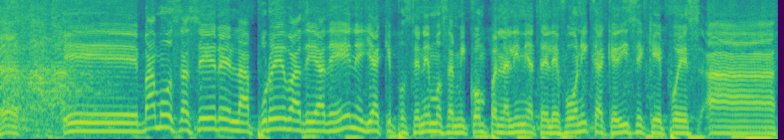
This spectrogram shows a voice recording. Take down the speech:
eh, vamos a hacer eh, la prueba de ADN ya que pues tenemos a mi compa en la línea telefónica que dice que pues ah,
